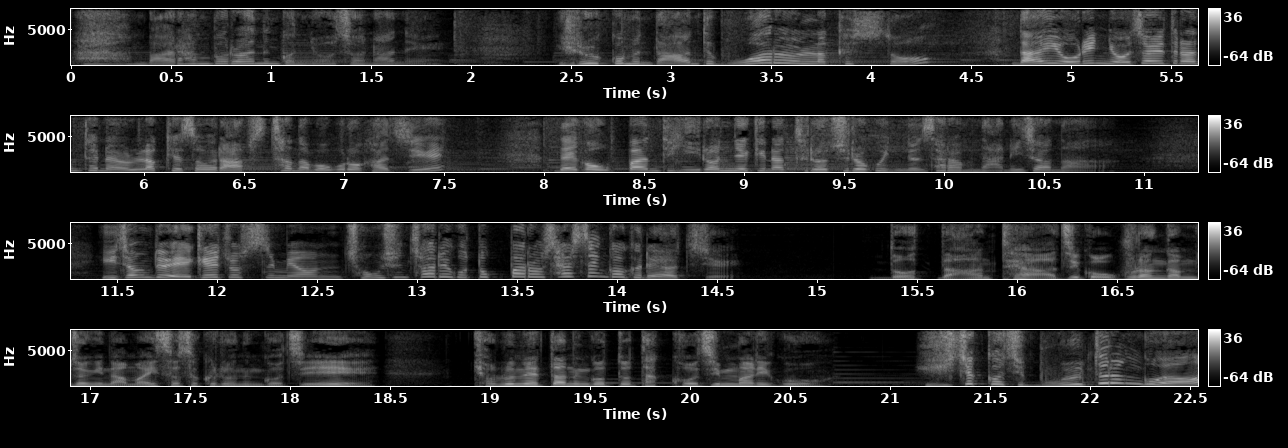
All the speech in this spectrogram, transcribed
아, 말 함부로 하는 건 여전하네. 이럴 거면 나한테 뭐하러 연락했어? 나이 어린 여자애들한테나 연락해서 랍스타나 먹으러 가지? 내가 오빠한테 이런 얘기나 들어주려고 있는 사람은 아니잖아. 이 정도 얘기해줬으면 정신 차리고 똑바로 살 생각을 해야지. 너 나한테 아직 억울한 감정이 남아있어서 그러는 거지. 결혼했다는 것도 다 거짓말이고. 이제까지 뭘 들은 거야?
